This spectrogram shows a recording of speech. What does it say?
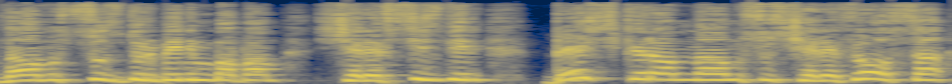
Namussuzdur benim babam, şerefsizdir. 5 gram namussuz şerefi olsa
